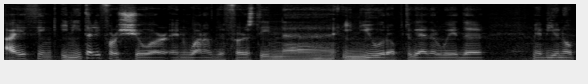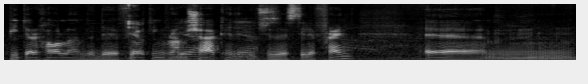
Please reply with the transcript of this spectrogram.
I think, in Italy for sure, and one of the first in uh, in Europe, together with uh, maybe you know Peter Holland, the floating rum Yeah, shack, uh, yeah. which is uh, still a friend. Um,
